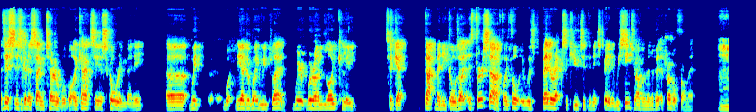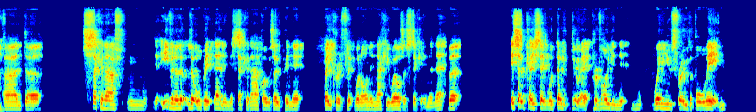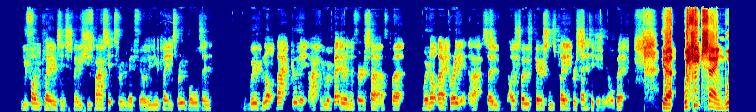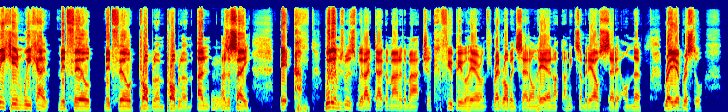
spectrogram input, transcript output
This is going to sound terrible, but I can't see us scoring many uh, with the other way we play. We're we're unlikely to get that many goals. I, first half, I thought it was better executed than it's been, and we seem to have them in a bit of trouble from it. Mm. And uh, second half, mm, even a little, bit then in the second half, I was hoping that Baker had flipped one on and Nahki Wells would stick it in the net. But it's okay saying, well, don't do it, providing that when you throw the ball in, you find players in space, you pass it through midfield, and you're playing through balls. And we're not that good at that. We were better in the first half, but we're not that great at that. So I suppose Pearson's playing percentages a little bit. Yeah, we keep saying week in, week out, midfield, midfield problem, problem, and mm. as I say, it Williams was without doubt the man of the match. A few people here on Red Robin said on here, and I think somebody else said it on the Radio Bristol.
